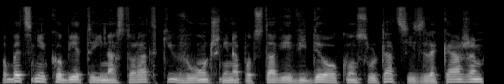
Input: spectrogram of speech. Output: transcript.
Obecnie kobiety i nastolatki wyłącznie na podstawie wideokonsultacji z lekarzem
